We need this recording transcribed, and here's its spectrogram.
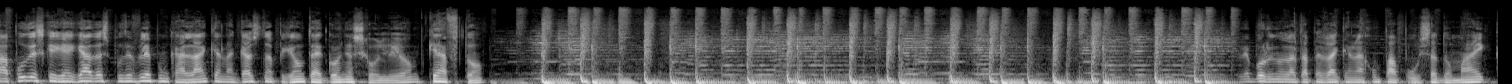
Και παππούδες και γιαγιάδες που δεν βλέπουν καλά και αναγκάζονται να πηγαίνουν τα εγγόνια σχολείο και αυτό. Δεν μπορούν όλα τα παιδάκια να έχουν παππούς σαν το Μάικ.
